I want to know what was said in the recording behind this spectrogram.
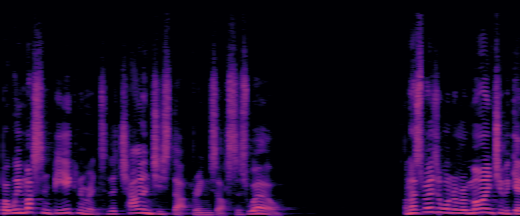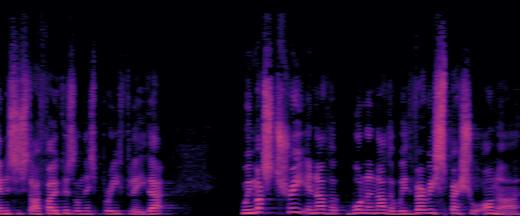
But we mustn't be ignorant to the challenges that brings us as well. And I suppose I want to remind you again, as just I focus on this briefly, that we must treat another, one another with very special honor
